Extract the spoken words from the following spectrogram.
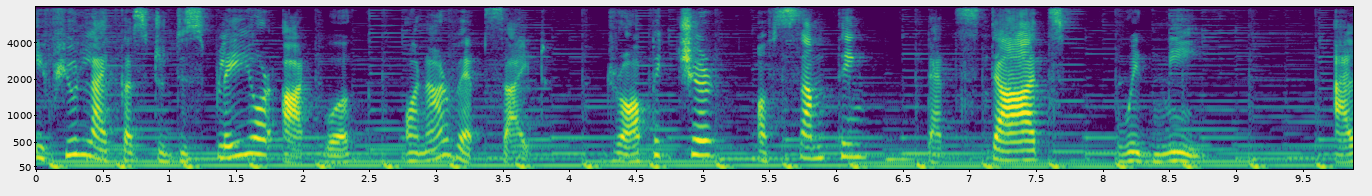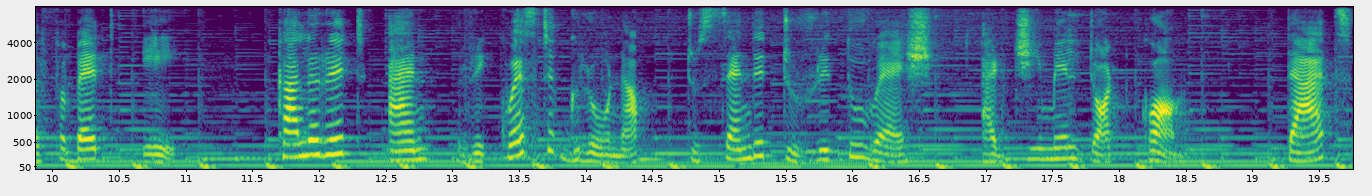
If you like us to display your artwork on our website, draw a picture of something that starts with me. Alphabet A. Color it and request a grown up to send it to rituvaish at gmail.com. That's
